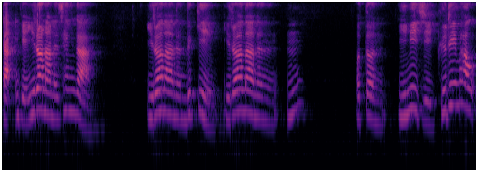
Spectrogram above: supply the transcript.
나 이게 일어나는 생각, 일어나는 느낌, 일어나는 음? 어떤 이미지, 그림하고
